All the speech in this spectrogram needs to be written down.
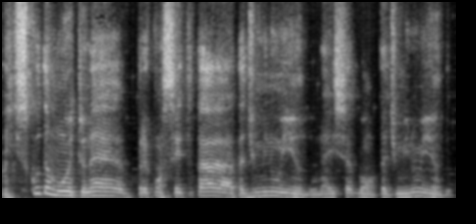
A gente escuta muito, né? O preconceito está tá diminuindo, né? Isso é bom, está diminuindo.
